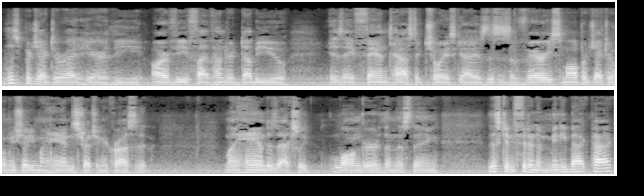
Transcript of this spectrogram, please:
This projector right here, the RV500W, is a fantastic choice, guys. This is a very small projector. Let me show you my hand stretching across it. My hand is actually longer than this thing. This can fit in a mini backpack,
